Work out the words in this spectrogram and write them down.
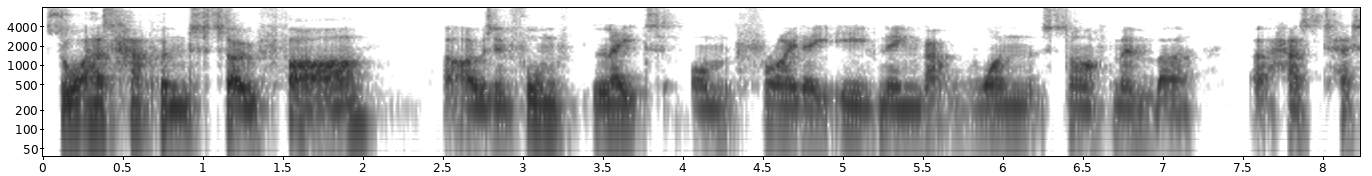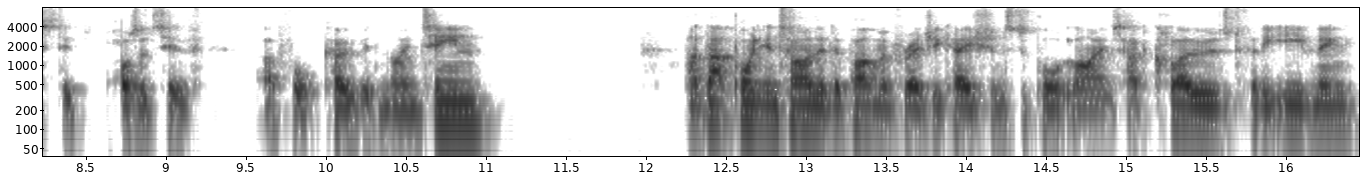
So what has happened so far? I was informed late on Friday evening that one staff member uh, has tested positive uh, for COVID-19. At that point in time, the Department for Education support lines had closed for the evening.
